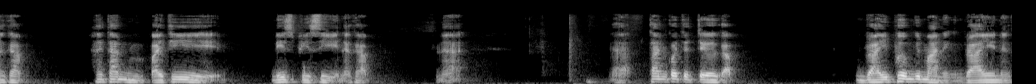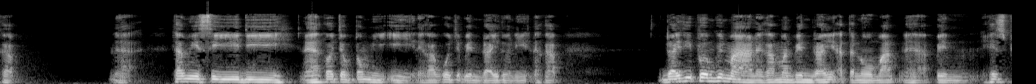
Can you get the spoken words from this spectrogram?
นะครับ ให้ท่านไปที่ disk PC นะครับนะนะท่านก็จะเจอกับไรเพิ่มขึ้นมา1ไรนะครับ นะถ้ามี CD นะก็จะต้องมี E นะครับก็จะเป็นไรตัวนี้นะครับไรที่เพิ่มขึ้นมานะครับ มันเป็นไรอัตโนมัตินะฮะเป็น HP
